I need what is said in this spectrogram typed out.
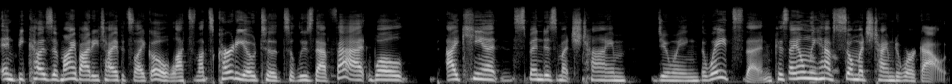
and because of my body type, it's like oh lots and lots of cardio to to lose that fat. Well, I can't spend as much time doing the weights then because I only have uh-huh. so much time to work out.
